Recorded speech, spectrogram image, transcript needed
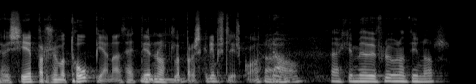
ef við séð bara sem að tópjana þetta er náttúrulega bara skrimsli sko. já. ekki með við fluguna þínar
